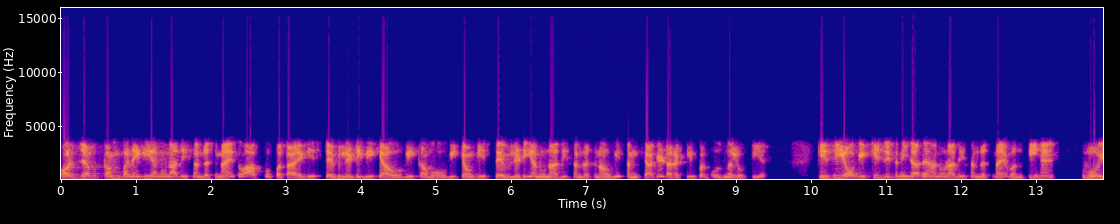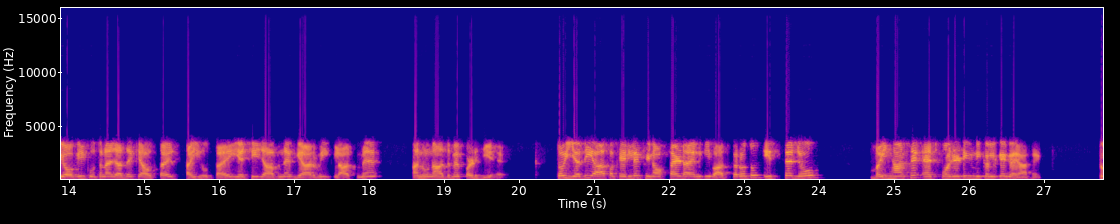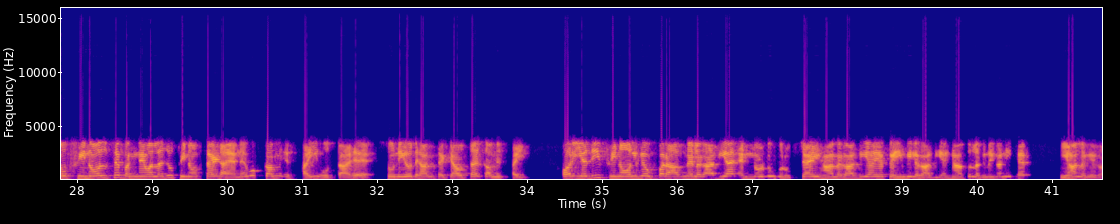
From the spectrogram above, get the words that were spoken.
और जब कम बनेगी अनुनादी संरचनाएँ तो आपको पता है कि स्टेबिलिटी भी क्या होगी, कम होगी, क्योंकि स्टेबिलिटी अनुनादी संरचनाओं की संख्या के डायरेक्टली प्रपोजनल होती है। किसी यौगिक की जितनी ज़्यादा अनुनादी संरचनाएँ बनती हैं, वो यौगिक उतना ज़्यादा क्या होता है स्थायी होता है। ये चीज़ आपने ग्यारहवीं क्लास में, अनुनाद में पढ़ी है। तो यदि आप अकेले फिनॉक्साइड आयन की बात करो तो इससे जो, भाई यहाँ से एच पॉजिटिव निकल के गया है। तो फिनॉल से बनने वाला जो फिनॉक्साइड आयन है, वो कम स्थायी होता है। सुनियो ध्यान से क्या होता है? कम स्थायी। और यदि फिनॉल के ऊपर आपने लगा दिया NO2 ग्रुप चाहे यहाँ लगा दिया या कहीं भी लगा दिया, यहाँ तो लगने का नहीं, खैर, यहाँ लगेगा।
